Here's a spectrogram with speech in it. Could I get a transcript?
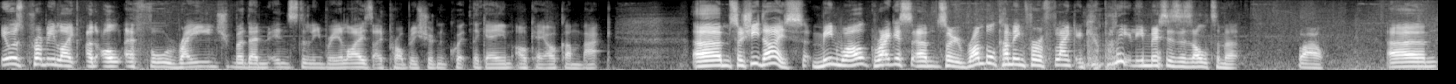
It was probably like an Alt F4 rage, but then instantly realized I probably shouldn't quit the game. Okay, I'll come back. Um, so she dies. Meanwhile, Gragas, um, sorry, Rumble coming for a flank and completely misses his ultimate. Wow. Um,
